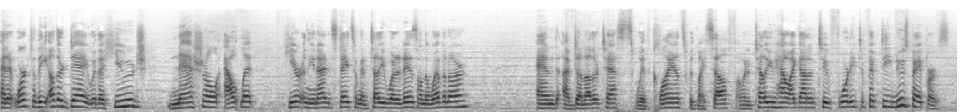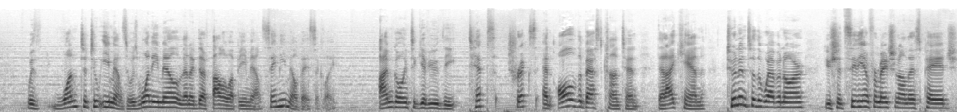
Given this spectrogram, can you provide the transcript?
And it worked the other day with a huge national outlet here in the United States. I'm going to tell you what it is on the webinar. And I've done other tests with clients, with myself. I'm going to tell you how I got into 40 to 50 newspapers with one to two emails. It was one email and then I did a follow up email. Same email basically. I'm going to give you the tips, tricks, and all the best content that I can. Tune into the webinar. You should see the information on this page.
